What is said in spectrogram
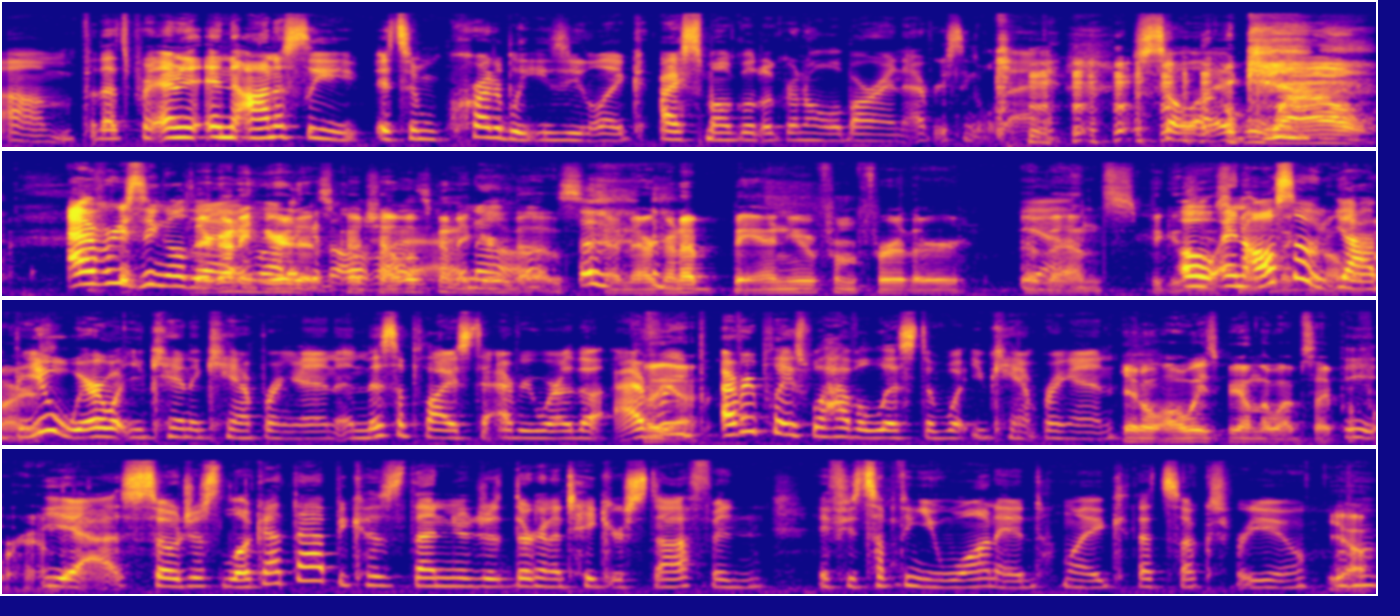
Um, but that's pretty. I mean, and honestly, it's incredibly easy. Like I smuggled a granola bar in every single day, So, like- wow. every single day. They're gonna hear this. Coachella's bar. gonna hear this, and they're gonna ban you from further Yeah. events because. Oh, and also, yeah, be aware what you can and can't bring in, and this applies to everywhere. The every Oh, yeah. every place will have a list of what you can't bring in. It'll always be on the website beforehand. Yeah, so just look at that because then you're just they're gonna take your stuff, and if it's something you wanted, like that sucks for you. Yeah. Mhm.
